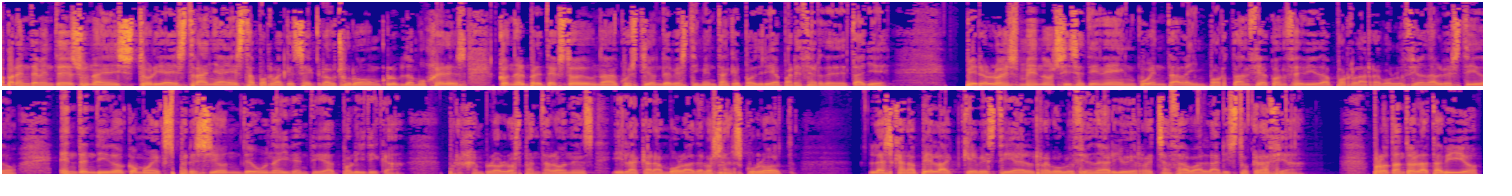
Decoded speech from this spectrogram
Aparentemente es una historia extraña esta por la que se clausuró un club de mujeres con el pretexto de una cuestión de vestimenta que podría parecer de detalle. Pero lo es menos si se tiene en cuenta la importancia concedida por la revolución al vestido, entendido como expresión de una identidad política, por ejemplo, los pantalones y la carambola de los sansculottes, la escarapela que vestía el revolucionario y rechazaba la aristocracia, por lo tanto, el atavío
